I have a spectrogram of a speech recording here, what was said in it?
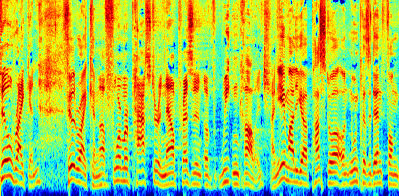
Phil Riken, Phil Riken, a former pastor and now president of Wheaton College, ein ehemaliger Pastor und nun Präsident vom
